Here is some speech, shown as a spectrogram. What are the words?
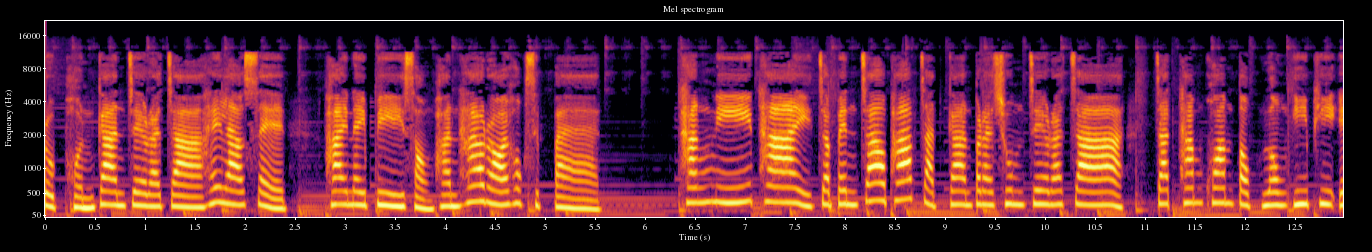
รุปผลการเจรจาให้แล้วเสร็จ ภายในปี 2568 ทั้งนี้ไทยจะเป็นเจ้าภาพจัดการประชุมเจรจา จัดทำความตกลง EPA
